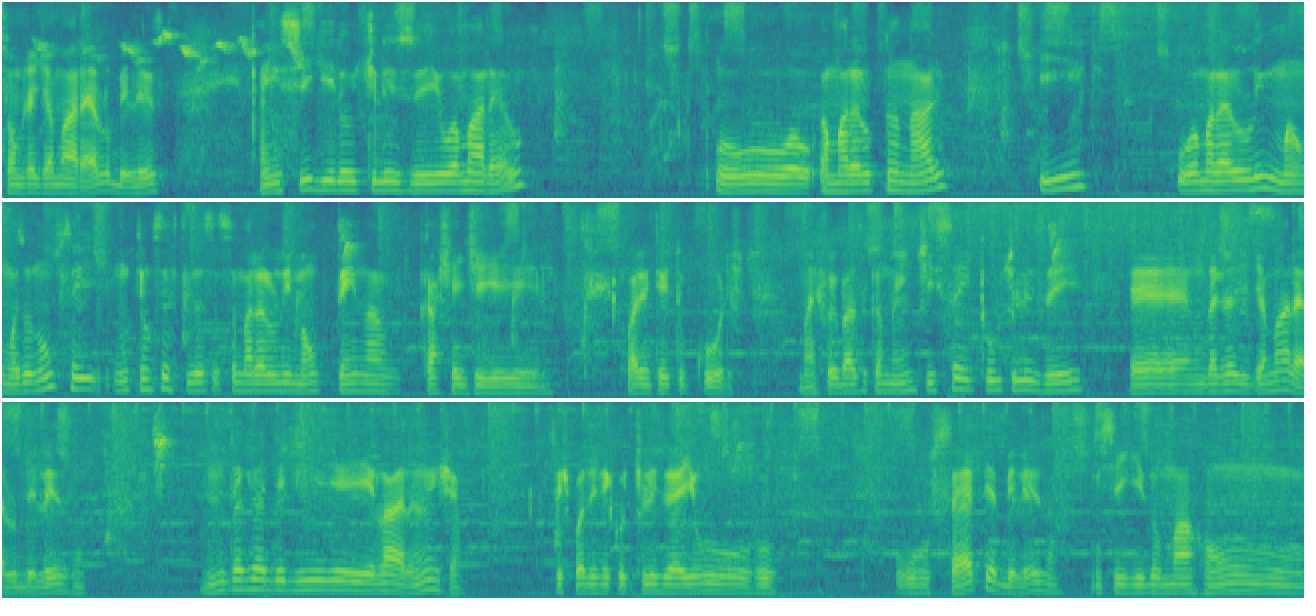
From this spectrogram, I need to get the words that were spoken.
sombra de amarelo, beleza? Aí em seguida eu utilizei o amarelo, o amarelo canário e o amarelo limão, mas eu não sei, não tenho certeza se esse amarelo limão tem na caixa de 48 cores. Mas foi basicamente isso aí que eu utilizei é, no degradê de amarelo, beleza? No degradê de laranja, vocês podem ver que eu utilizei o, o, o sépia, beleza? Em seguida o marrom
